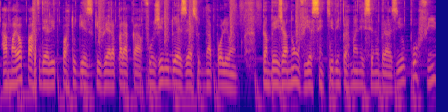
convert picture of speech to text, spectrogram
A maior parte da elite portuguesa que viera para cá, fugindo do exército napoleônico, também já não via sentido em permanecer no Brasil. Por fim,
